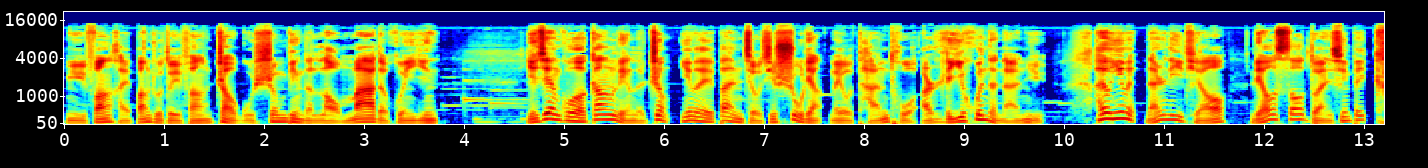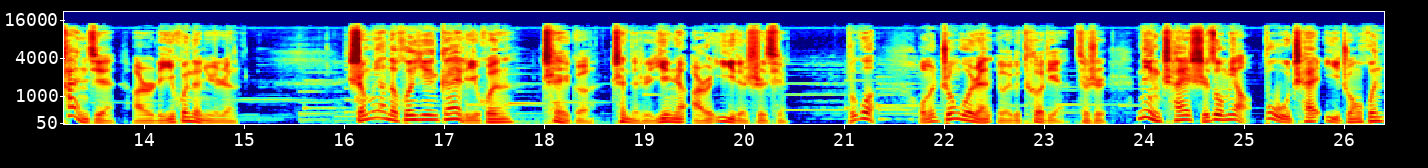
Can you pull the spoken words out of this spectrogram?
女方还帮助对方照顾生病的老妈的婚姻，也见过刚领了证，因为办酒席数量没有谈妥而离婚的男女，还有因为男人的一条聊骚短信被看见而离婚的女人。什么样的婚姻该离婚？这个真的是因人而异的事情。不过，我们中国人有一个特点，就是宁拆十座庙，不拆一桩婚。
